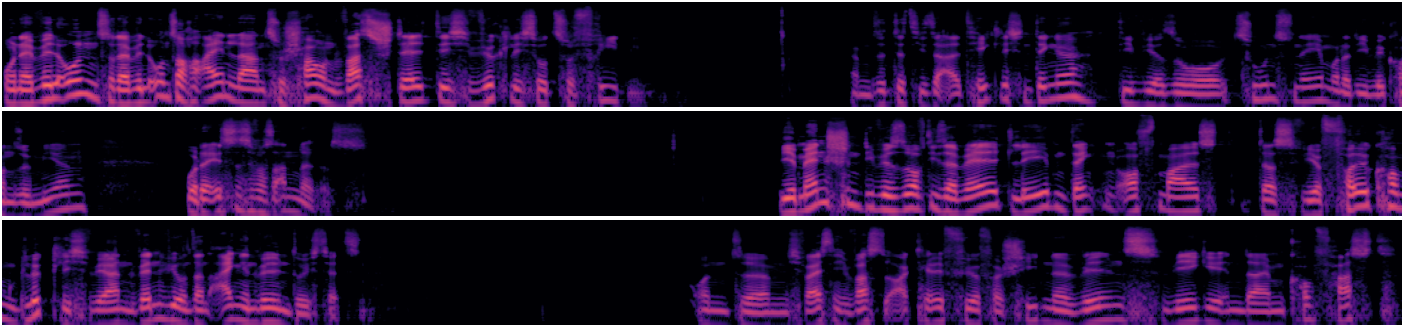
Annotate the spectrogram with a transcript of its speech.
Und er will uns oder er will uns auch einladen zu schauen, was stellt dich wirklich so zufrieden? Ähm, sind es diese alltäglichen Dinge, die wir so zu uns nehmen oder die wir konsumieren? Oder ist es was anderes? Wir Menschen, die wir so auf dieser Welt leben, denken oftmals, dass wir vollkommen glücklich werden, wenn wir unseren eigenen Willen durchsetzen. Und ähm, ich weiß nicht, was du aktuell für verschiedene Willenswege in deinem Kopf hast.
